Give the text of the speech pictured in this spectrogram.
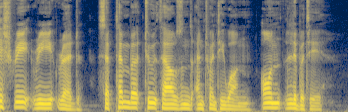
History Reread, September 2021, on Liberty.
